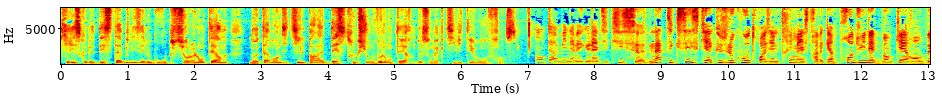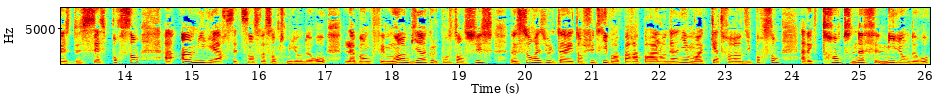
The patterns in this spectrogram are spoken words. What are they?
qui risque de déstabiliser le groupe sur le long terme, notamment, dit-il, par la destruction volontaire de son activité en France. On termine avec Natixis, Natixis qui accuse le coup au troisième trimestre avec un produit net bancaire en baisse de 16% à 1 milliard 760 millions d'euros. La banque fait moins bien que le consensus. Euh, son résultat est en chute libre par rapport à l'an dernier, moins 90% avec 39 millions d'euros.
